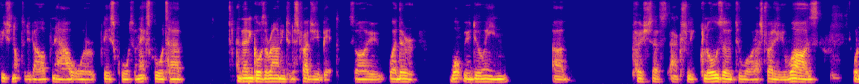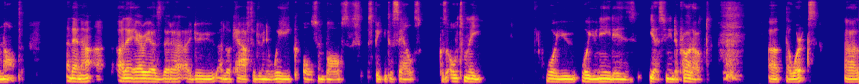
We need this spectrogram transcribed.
features not to develop now or this quarter, next quarter, and then it goes around into the strategy bit. So whether what we're doing uh, pushes us actually closer to what our strategy was or not. And then uh, uh, other areas that I, I do I look after during the week also involves speaking to sales because ultimately what you what you need is yes you need a product uh, that works, uh,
